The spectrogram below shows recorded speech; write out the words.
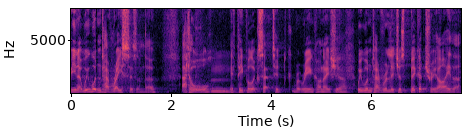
you know, we wouldn't have racism, though, at all, Mm. if people accepted re- reincarnation. Yeah. We wouldn't have religious bigotry either,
